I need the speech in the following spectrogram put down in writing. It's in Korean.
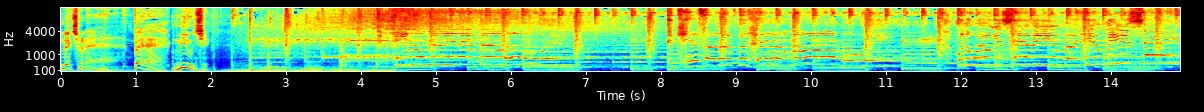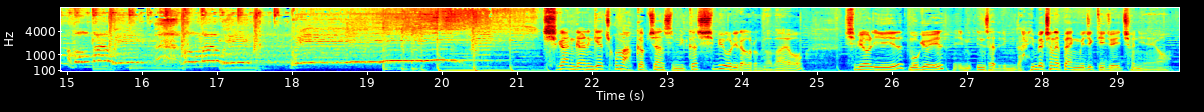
임백천의 백뮤직 시간 가는 게 조금 아깝지 않습니까? 12월이라 그런가 봐요. 12월 2일 목요일 인사드립니다. 임백천의 백뮤직 DJ 천이에요.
